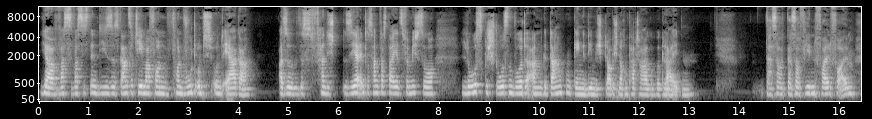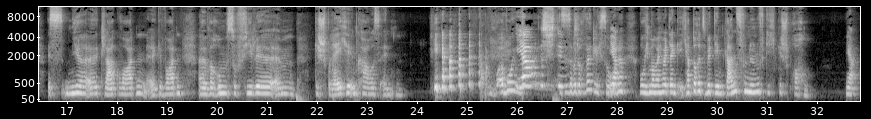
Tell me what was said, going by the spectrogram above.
ja, was, was ist denn dieses ganze Thema von, von Wut und, und Ärger? Also das fand ich sehr interessant, was da jetzt für mich so losgestoßen wurde an Gedankengängen, die mich, glaube ich, noch ein paar Tage begleiten. Das, das auf jeden Fall. Vor allem ist mir äh, klar geworden, äh, geworden äh, warum so viele ähm, Gespräche im Chaos enden. Ja. Wo, ja, das stimmt. Das ist aber doch wirklich so, ja. oder? Wo ich mir manchmal denke, ich habe doch jetzt mit dem ganz vernünftig gesprochen. Ja.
